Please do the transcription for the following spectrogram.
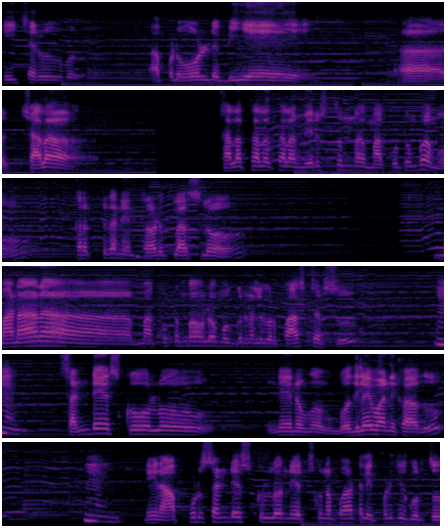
టీచరు అప్పుడు ఓల్డ్ బిఏ చాలా తల తల తల మెరుస్తున్న మా కుటుంబము కరెక్ట్గా నేను థర్డ్ క్లాస్లో మా నాన్న మా కుటుంబంలో ముగ్గురు నలుగురు పాస్టర్స్ సండే స్కూలు నేను వదిలేవాడిని కాదు. నేను అప్పుడు సండే స్కూల్లో నేర్చుకున్న పాటలు ఇప్పటికీ గుర్తు.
